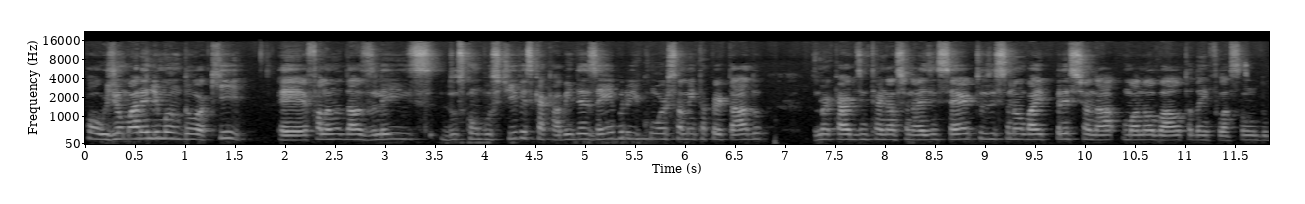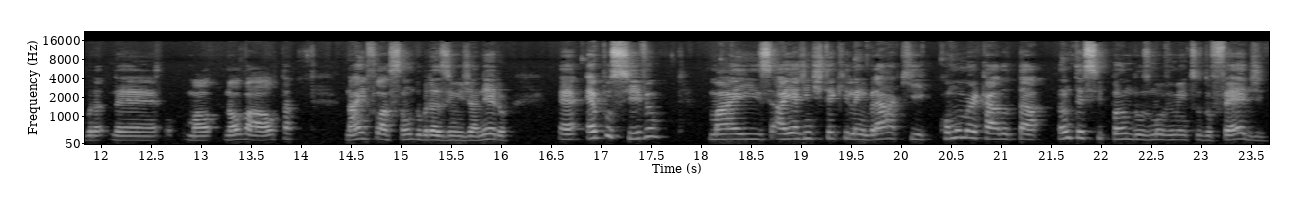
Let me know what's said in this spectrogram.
O Gilmar ele mandou aqui é, falando das leis dos combustíveis que acabam em dezembro e com o orçamento apertado dos mercados internacionais incertos, isso não vai pressionar uma nova alta da inflação do é, uma nova alta na inflação do Brasil em janeiro. É, é possível, mas aí a gente tem que lembrar que, como o mercado está antecipando os movimentos do Fed,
